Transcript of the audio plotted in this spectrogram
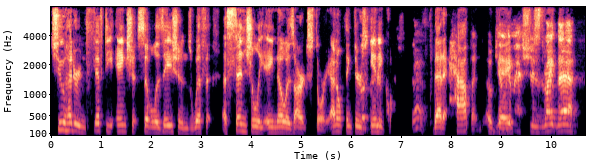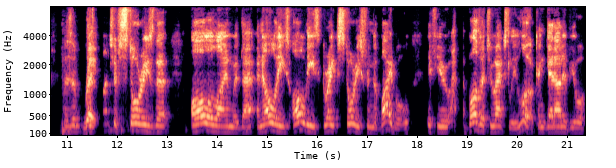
250 ancient civilizations with essentially a Noah's Ark story. I don't think there's any question that it happened. Okay, Gilgamesh is right there. There's a, right. there's a bunch of stories that all align with that, and all these all these great stories from the Bible. If you bother to actually look and get out of your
